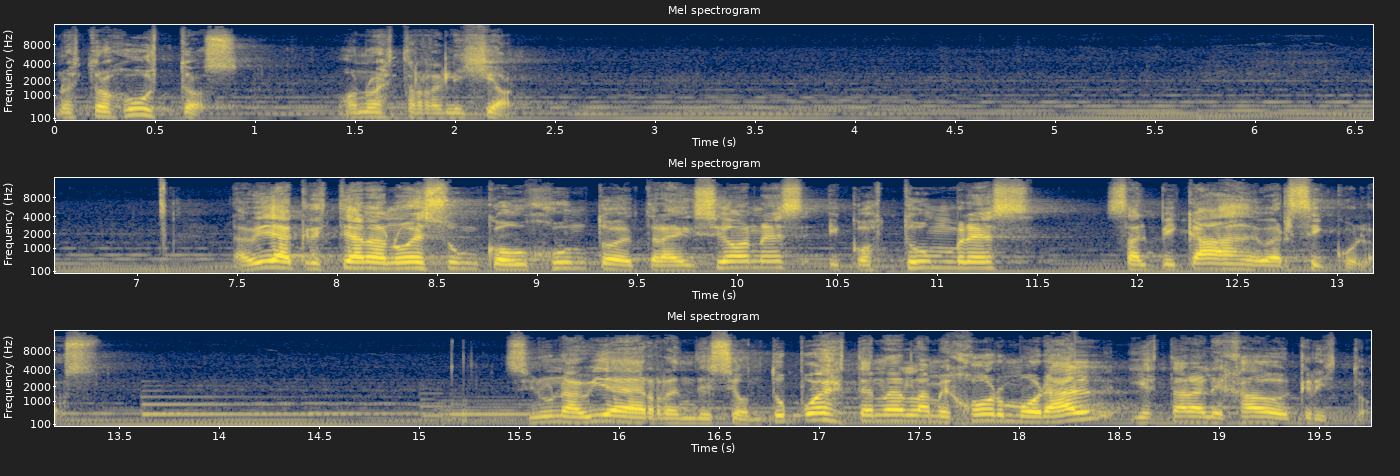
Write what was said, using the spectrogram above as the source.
nuestros gustos o nuestra religión. La vida cristiana no es un conjunto de tradiciones y costumbres salpicadas de versículos, sino una vida de rendición. Tú puedes tener la mejor moral y estar alejado de Cristo.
